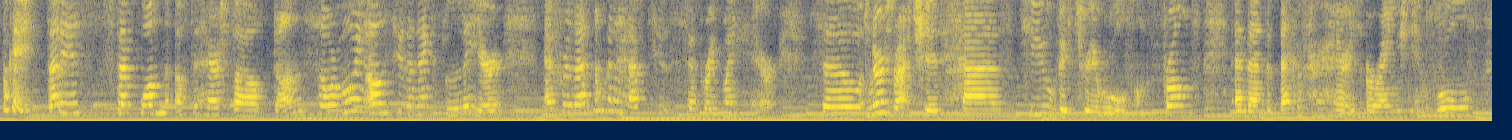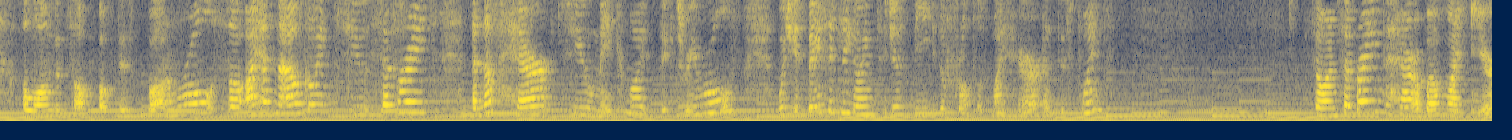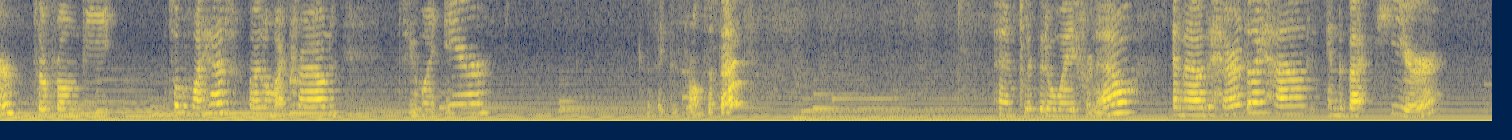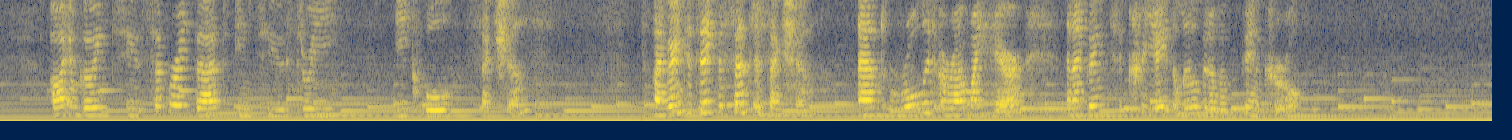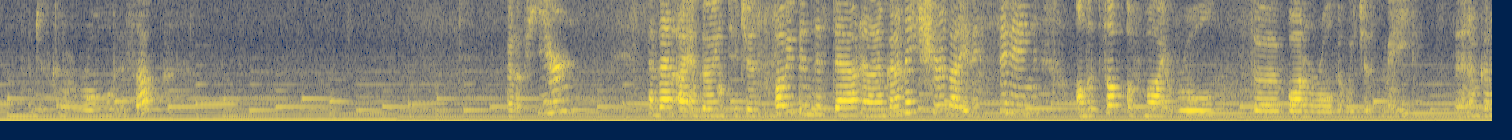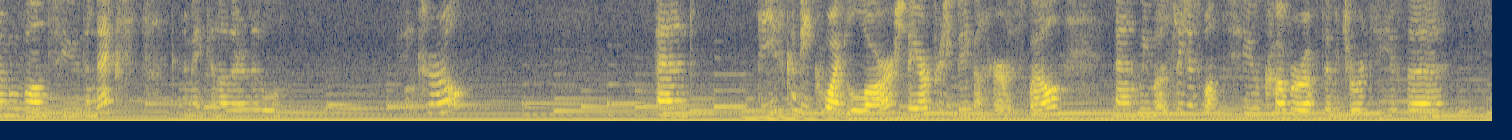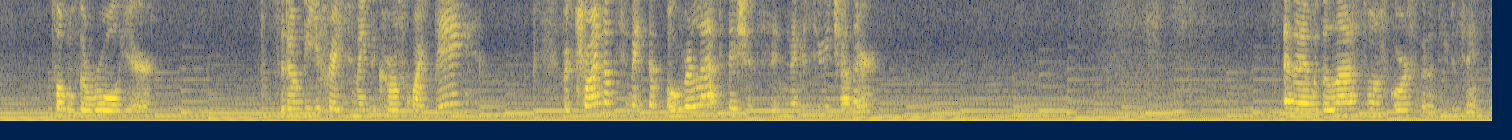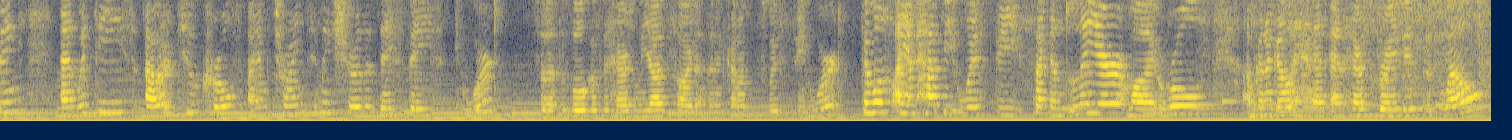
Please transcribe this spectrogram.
Okay, that is step one of the hairstyle done. So we're moving on to the next layer. And for that, I'm gonna have to separate my hair. So Nurse Ratched has two victory rolls on the front, and then the back of her hair is arranged in rolls along the top of this bottom roll. So I am now going to separate enough hair to make my victory rolls, which is basically going to just be the front of my hair at this point. So I'm separating the hair above my ear. So from the top of my head, right on my crown, to my ear. Take the front of that and clip it away for now. And now the hair that I have in the back here, I am going to separate that into three equal sections. I'm going to take the center section and roll it around my hair and I'm going to create a little bit of a pin curl So I'm just going to roll this up. Right up here. And then I am going to just bobby pin this down and I'm going to make sure that it is sitting on the top of my roll, the bottom roll that we just made. Then I'm going to move on to the next. I'm going to make another little pin curl. And these can be quite large. They are pretty big on her as well. And we mostly just want to cover up the majority of the top of the roll here. So don't be afraid to make the curls quite big, but try not to make them overlap, they should sit next to each other. And then with the last one, of course, we're going to do the same thing. And with these outer two curls, I am trying to make sure that they face inward so that the bulk of the hair is on the outside and then it kind of twists inward. Then once I am happy with the second layer, my rolls, I'm gonna go ahead and hairspray this as well.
